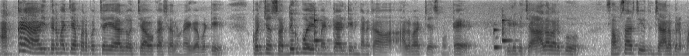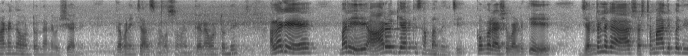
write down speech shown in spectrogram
అక్కడ ఇద్దరి మధ్య ప్రపంచయాలు వచ్చే అవకాశాలు ఉన్నాయి కాబట్టి కొంచెం సర్దుకుపోయే మెంటాలిటీని కనుక అలవాటు చేసుకుంటే వీళ్ళకి చాలా వరకు సంసార జీవితం చాలా బ్రహ్మాండంగా ఉంటుందన్న విషయాన్ని గమనించాల్సిన అవసరం ఎంతైనా ఉంటుంది. అలాగే మరి ఆరోగ్యానికి సంబంధించి కుంభరాశి వాళ్ళకి జనరల్గా షష్టమాధిపతి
